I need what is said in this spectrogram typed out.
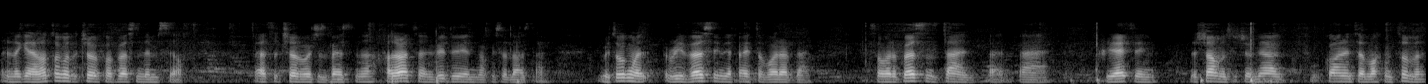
and again, I'm not talking about the tshuva for a person himself. That's the tshuva which is based in the chalarata and vidui, and like we said last time. We're talking about reversing the effect of what I've done. So what a person's done by, by creating the shamas which have now gone into makom tumah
